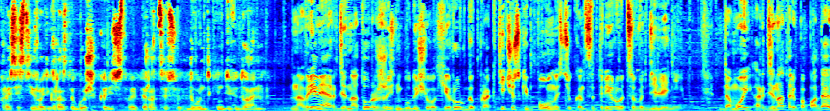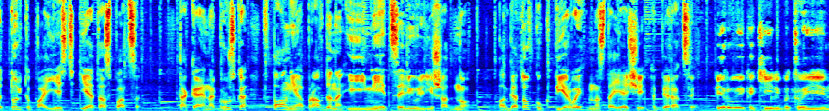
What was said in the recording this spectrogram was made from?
проассистировать гораздо большее количество операций. Все это довольно-таки индивидуально. На время ординатуры жизнь будущего хирурга практически полностью концентрируется в отделении. Домой ординаторы попадают только поесть и отоспаться. Такая нагрузка вполне оправдана и имеет целью лишь одно – подготовку к первой настоящей операции. Первые какие-либо твои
